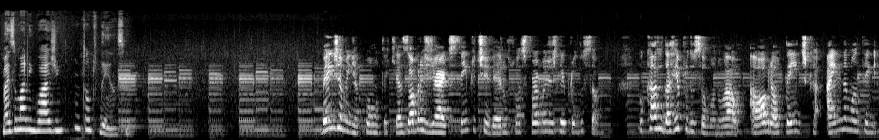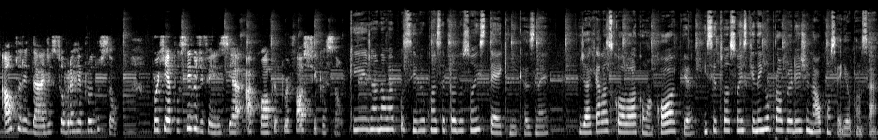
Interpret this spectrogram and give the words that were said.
mas uma linguagem um tanto densa. Benjamin aponta que as obras de arte sempre tiveram suas formas de reprodução. No caso da reprodução manual, a obra autêntica ainda mantém autoridade sobre a reprodução, porque é possível diferenciar a cópia por falsificação. Que já não é possível com as reproduções técnicas, né? Já que elas colocam a cópia em situações que nem o próprio original consegue alcançar.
